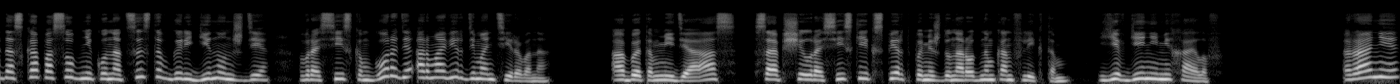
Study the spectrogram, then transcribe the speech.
доска пособнику нацистов Горигину Нжде в российском городе Армавир демонтирована. Об этом Медиас сообщил российский эксперт по международным конфликтам Евгений Михайлов. Ранее,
